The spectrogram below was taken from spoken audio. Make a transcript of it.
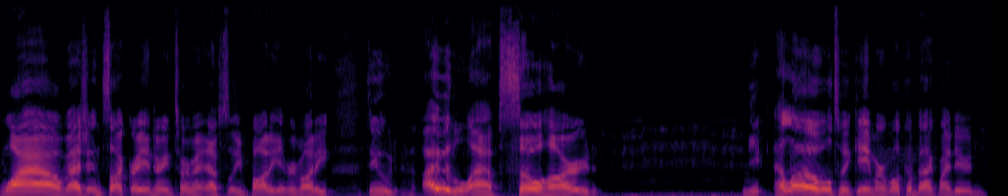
Wow, imagine Sakurai entering tournament and absolutely body everybody. Dude, I would laugh so hard. You, hello, Ultimate Gamer. Welcome back, my dude.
